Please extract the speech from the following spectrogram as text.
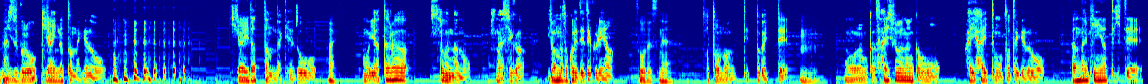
水風呂嫌いになったんだけど、嫌いだったんだけど、はいもうやたらサウナの話がいろんなとこで出てくるやん。そうですね。整うってとか言って、うん。もうなんか最初はなんかもう、はいはいと思っとったけど、だんだん気になってきて、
